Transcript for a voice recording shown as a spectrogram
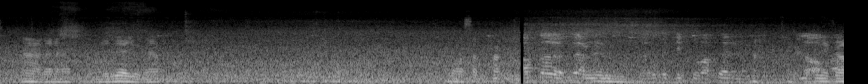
สิบห้าแล้วนะครับเรื่อยๆอยู่นะครับ รอสักพักล็อกเกอร์เครื่องหนึ่งแล้วก็ไปติดตัวเครื่องหนึงไปหลอกนี่ก็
